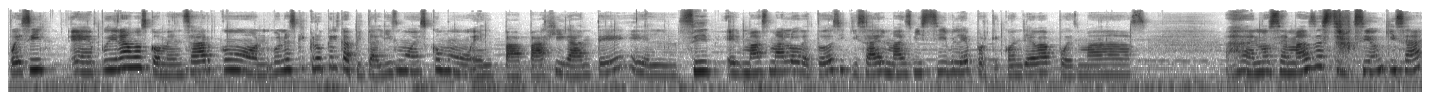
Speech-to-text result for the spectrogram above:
Pues sí, eh, pudiéramos comenzar con, bueno, es que creo que el capitalismo es como el papá gigante, el, sí. el más malo de todos y quizá el más visible porque conlleva pues más, ah, no sé, más destrucción quizá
